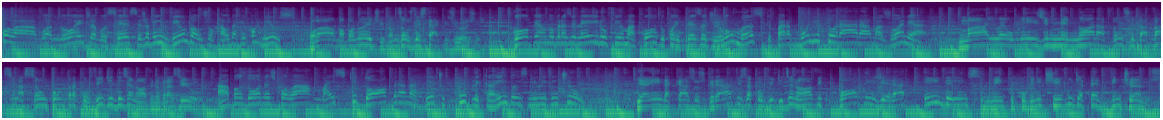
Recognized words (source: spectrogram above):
Olá, boa noite a você. Seja bem-vindo ao Jornal da Record News. Olá, uma boa noite. Vamos aos destaques de hoje. Governo brasileiro firma acordo com a empresa de Elon Musk para monitorar a Amazônia. Maio é o mês de menor avanço da vacinação contra a Covid-19 no Brasil. Abandono escolar mais que dobra na rede pública em 2021. E ainda, casos graves da Covid-19 podem gerar envelhecimento cognitivo de até 20 anos.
